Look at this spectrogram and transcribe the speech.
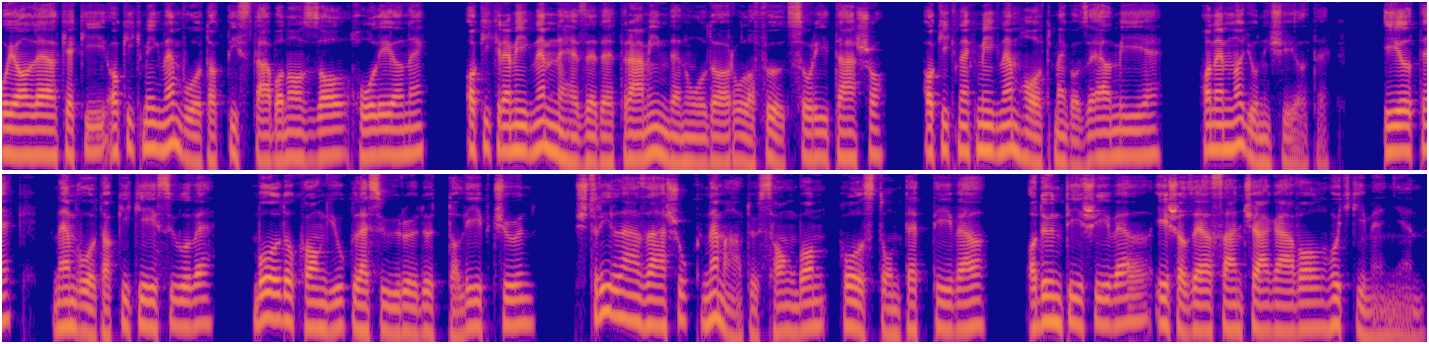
olyan lelkeki, akik még nem voltak tisztában azzal, hol élnek, akikre még nem nehezedett rá minden oldalról a föld szorítása, akiknek még nem halt meg az elméje, hanem nagyon is éltek. Éltek, nem voltak kikészülve, boldog hangjuk leszűrődött a lépcsőn, strillázásuk nem állt összhangban Holston tettével, a döntésével és az elszántságával, hogy kimenjen.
